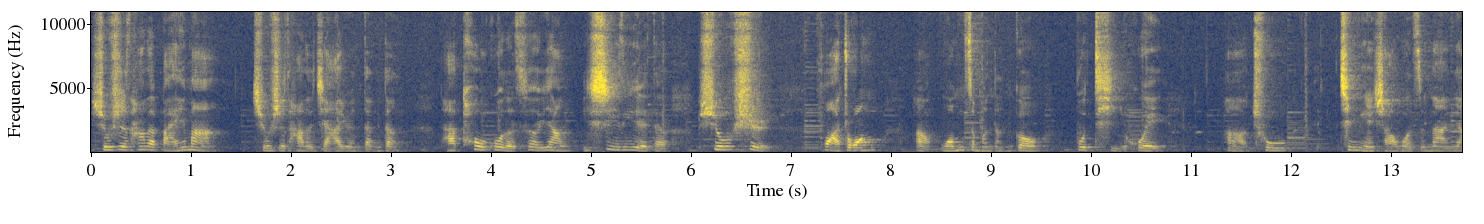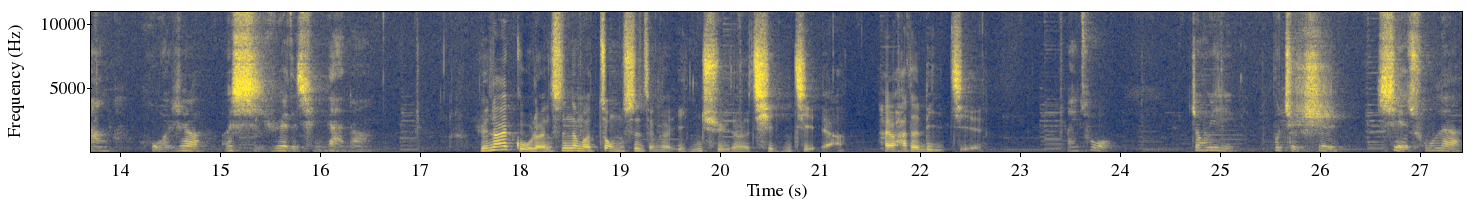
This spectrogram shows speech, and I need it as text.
修饰他的白马，修饰他的家园等等。他透过了这样一系列的修饰、化妆啊，我们怎么能够？不体会啊出青年小伙子那样火热而喜悦的情感呢？原来古人是那么重视整个迎娶的情节啊，还有他的礼节。没错，《周易》不只是写出了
